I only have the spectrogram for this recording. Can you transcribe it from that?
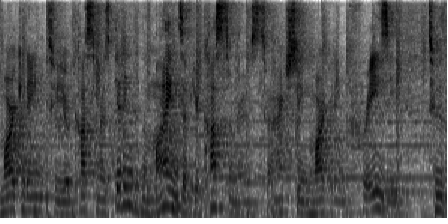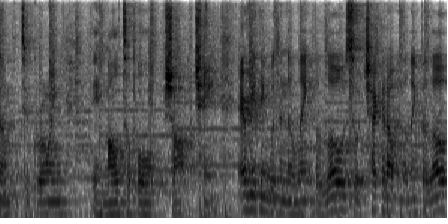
marketing to your customers, getting to the minds of your customers to actually marketing crazy to them to growing a multiple shop chain. Everything within the link below, so check it out in the link below.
